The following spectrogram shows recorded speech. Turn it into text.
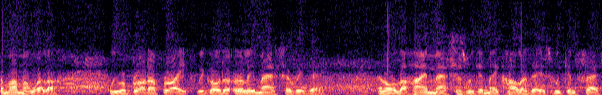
Come on, Manuelo. We were brought up right. We go to early mass every day. And all the high masses, we can make holidays. We confess.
